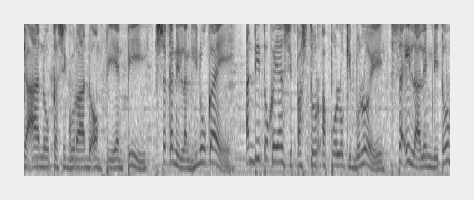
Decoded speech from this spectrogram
gaano kasigurado ang PNP sa kanilang hinukay? Andito kaya si Pastor Apollo Kibuloy sa ilalim nito?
